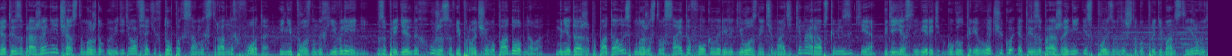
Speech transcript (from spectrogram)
Это изображение часто можно увидеть во всяких топах самых странных фото и непознанных явлений, запредельных ужасов и прочего подобного. Мне даже попадалось множество сайтов около религиозной тематики на арабском языке, где, если верить Google переводчику, это изображение использовалось, чтобы продемонстрировать,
